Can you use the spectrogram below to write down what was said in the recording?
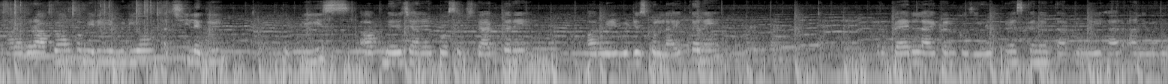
और अगर आप लोगों को मेरी ये वीडियो अच्छी लगी तो प्लीज़ आप मेरे चैनल को सब्सक्राइब करें और मेरी वीडियोज़ को लाइक करें। और बेल आइकन को ज़रूर प्रेस करें, ताकि मेरी हर आने वाली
